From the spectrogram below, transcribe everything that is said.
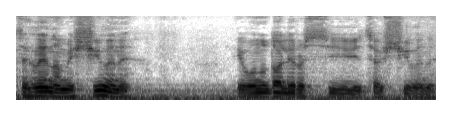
цеглинами щілини і воно далі розсіюється в щілини.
